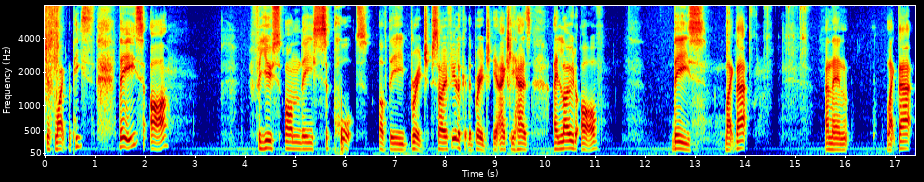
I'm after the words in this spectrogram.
Just like the piece. These are for use on the support of the bridge. So if you look at the bridge, it actually has a load of these like that, and then like that,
